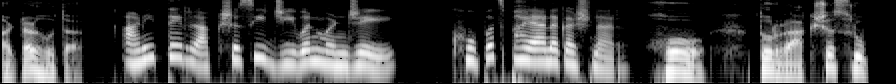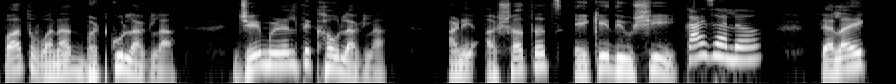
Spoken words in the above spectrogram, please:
अटळ होतं. आणि ते राक्षसी जीवन म्हणजे खूपच भयानक असणार. हो तो राक्षस रूपात वनात भटकू लागला जे मिळेल ते खाऊ लागला आणि अशातच एके दिवशी काय झालं? त्याला एक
